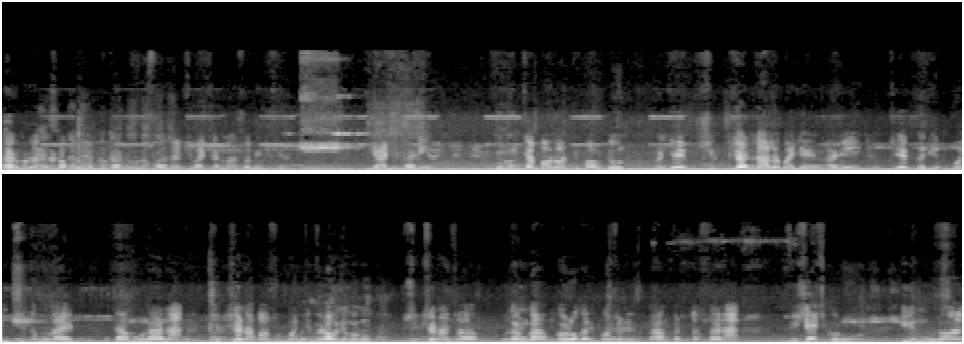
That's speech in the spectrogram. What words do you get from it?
धर्मरत्न डॉक्टर मल्लिकार्जुन शिवाचार्य शिवाचार्य या ठिकाणी गुरूंच्या पावलावरती पाऊल ठेवून म्हणजे शिक्षण झालं पाहिजे आणि जे गरीब वंचित मुलं आहेत त्या मुलांना शिक्षणापासून वंचित राहू नये म्हणून शिक्षणाचं गंगा घरोघरी पोहोचवण्याचं काम करत असताना विशेष करून ही मुलं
